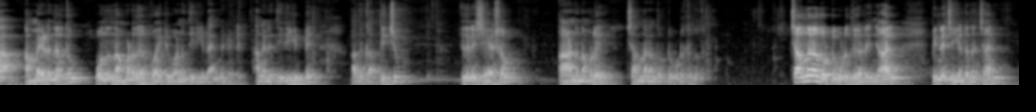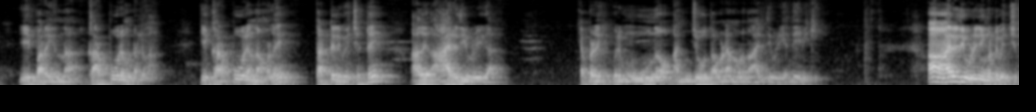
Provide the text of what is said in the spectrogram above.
അമ്മയുടെ നേർക്കും ഒന്ന് നമ്മുടെ നേർക്കുമായിട്ട് വേണം തിരിയിടാൻ വേണ്ടിയിട്ട്. അങ്ങനെ തിരിയിട്ട് അത് കത്തിച്ചു. ഇതിന് ശേഷം ആണ് നമ്മൾ ചന്ദനം തൊട്ട് കൊടുക്കുന്നത്. ചന്ദനം തൊട്ട് കൊടുത്തു കഴിഞ്ഞാൽ പിന്നെ ചെയ്യേണ്ടതെന്ന് വെച്ചാൽ ഈ പറയുന്ന കർപ്പൂരമുണ്ടല്ലോ ഈ കർപ്പൂരം നമ്മൾ തട്ടിൽ വെച്ചിട്ട് അത് ആരതി ഒഴിയുക. എപ്പോഴേ? ഒരു മൂന്നോ അഞ്ചോ തവണ നമ്മൾ ആരതി ഒഴിയുക ദേവിക്ക്. ആ ആരതി ഒഴിഞ്ഞ് ഇങ്ങോട്ട് വെച്ചു.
